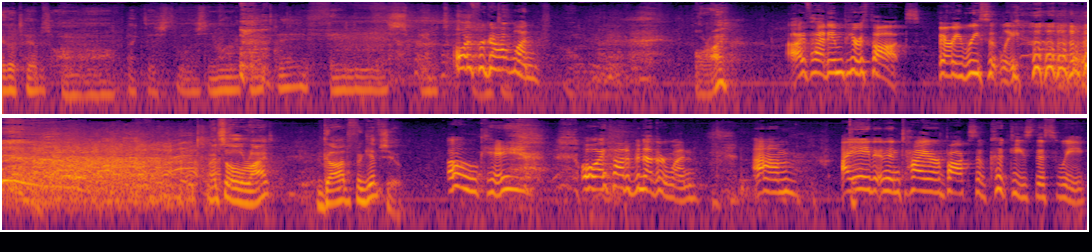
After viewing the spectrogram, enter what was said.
Ego tips. Oh, like this. was the nome Patri, Filii, Spiritus. Oh, I forgot one. All right. I've had impure thoughts very recently. That's all right. God forgives you. Oh, okay. Oh, I thought of another one. Um, I ate an entire box of cookies this week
